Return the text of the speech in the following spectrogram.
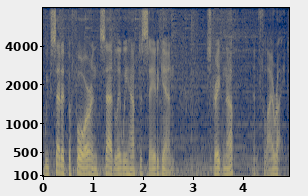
We've said it before, and sadly we have to say it again. Straighten up and fly right.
